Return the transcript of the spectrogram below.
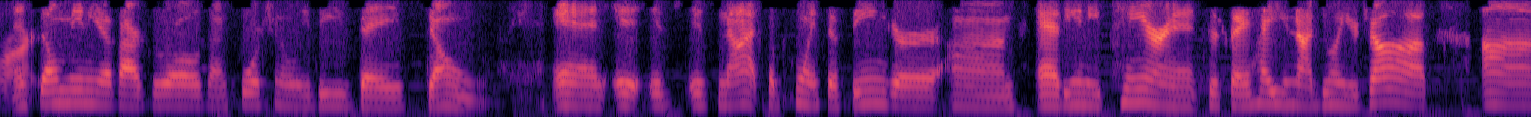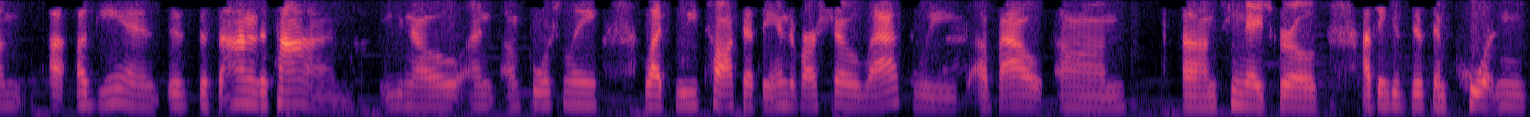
Right. and so many of our girls unfortunately these days don't. And it, it's it's not to point the finger um at any parent to say hey you're not doing your job. Um uh, again it's the sign of the times you know. And unfortunately like we talked at the end of our show last week about um um, teenage girls, I think it's just important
